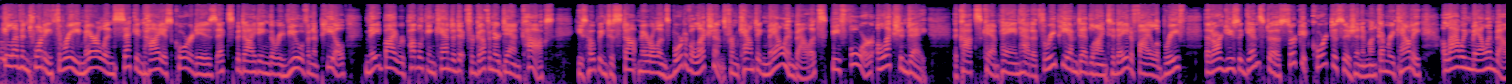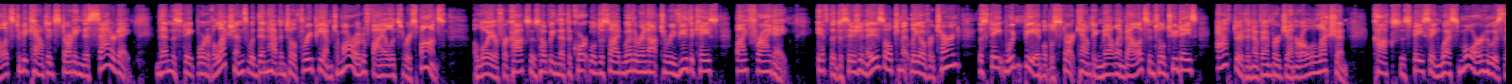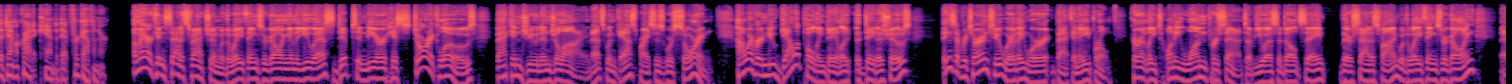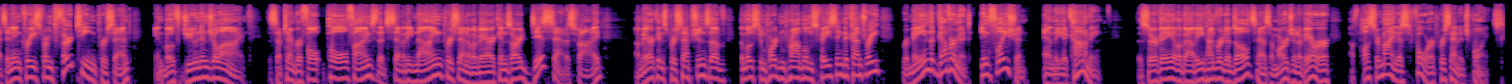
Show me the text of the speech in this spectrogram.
1123, Maryland's second highest court is expediting the review of an appeal made by Republican candidate for Governor Dan Cox. He's hoping to stop Maryland's Board of Elections from counting mail in ballots before Election Day. The Cox campaign had a 3 p.m. deadline today to file a brief that argues against a circuit court decision in Montgomery County allowing mail in ballots to be counted starting this Saturday. Then the State Board of Elections would then have until 3 p.m. tomorrow to file its response. A lawyer for Cox is hoping that the court will decide whether or not to review the case by Friday. If the decision is ultimately overturned, the state wouldn't be able to start counting mail in ballots until two days after the November general election. Cox is facing Wes Moore, who is the Democratic candidate for governor. American satisfaction with the way things are going in the U.S. dipped to near historic lows back in June and July. That's when gas prices were soaring. However, new Gallup polling data shows things have returned to where they were back in April. Currently, 21% of U.S. adults say they're satisfied with the way things are going. That's an increase from 13% in both June and July. The September poll finds that 79% of Americans are dissatisfied Americans' perceptions of the most important problems facing the country remain the government, inflation, and the economy. The survey of about 800 adults has a margin of error of plus or minus four percentage points.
